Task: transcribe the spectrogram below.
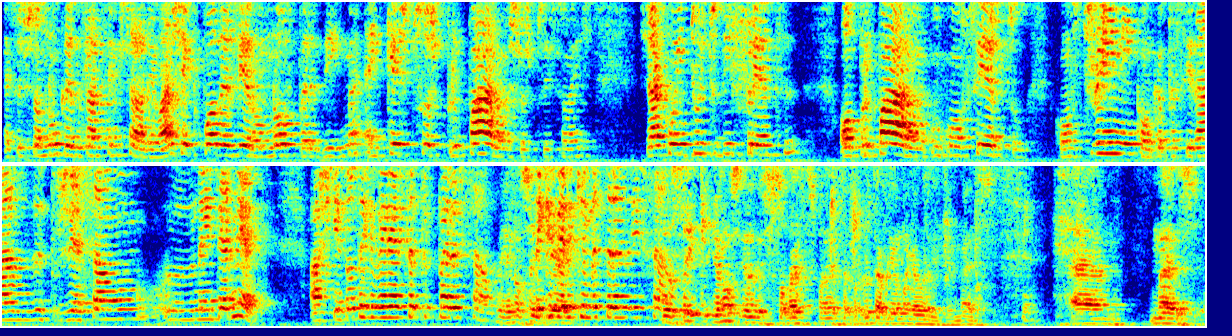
essa exposição nunca deverá ser mostrada. Eu acho é que pode haver um novo paradigma em que as pessoas preparam as suas exposições já com um intuito diferente ou preparam um concerto com streaming, com capacidade de projeção eh, na internet. Acho que então tem que haver essa preparação. Tem que, que haver é. aqui uma transição. Eu sei que, eu não eu, se soubesse responder essa pergunta, abria uma galeria, mas. Sim. ah, mas,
